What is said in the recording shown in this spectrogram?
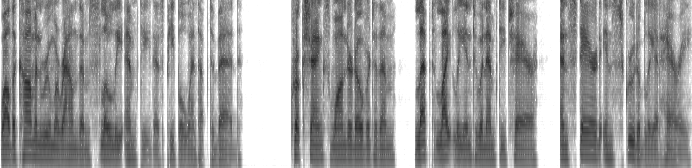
while the common room around them slowly emptied as people went up to bed. Crookshanks wandered over to them, leapt lightly into an empty chair, and stared inscrutably at Harry,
